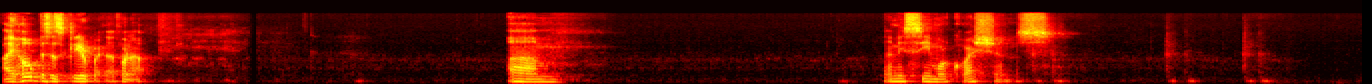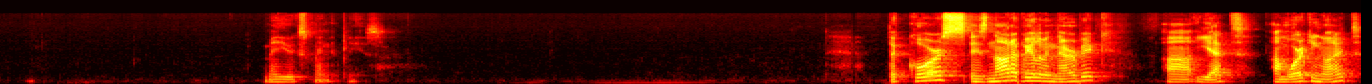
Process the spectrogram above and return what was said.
I hope this is clear for now. Um, let me see more questions. May you explain it, please? The course is not available in Arabic uh, yet. I'm working on it.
